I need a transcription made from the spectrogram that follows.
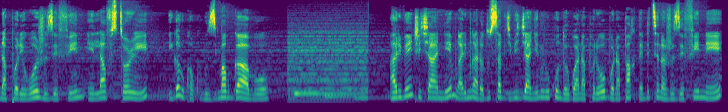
Napoleon Josephine a love story igaruka ku buzima bwabo. Hari benshi cyane mwari mwaradusabye ibijyanye n'urukundo rwa Napoleon Bonaparte ndetse na Josephine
